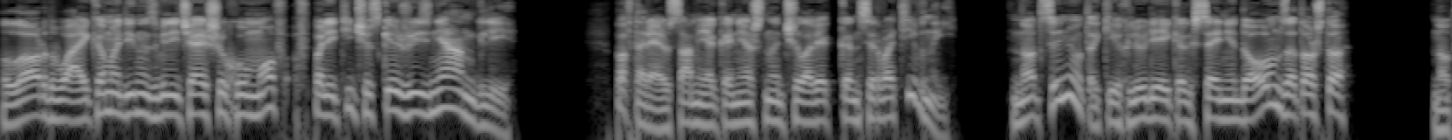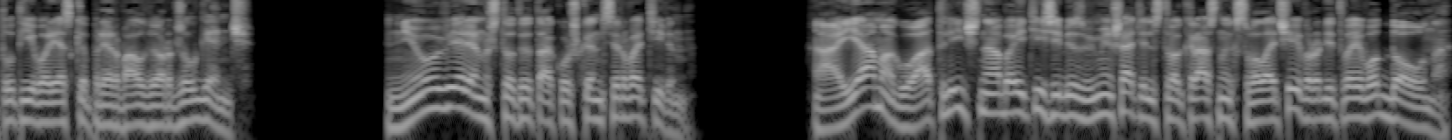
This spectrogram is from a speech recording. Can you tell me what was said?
Лорд Уайком – один из величайших умов в политической жизни Англии. Повторяю, сам я, конечно, человек консервативный, но ценю таких людей, как Сенни Доун, за то, что... Но тут его резко прервал Вёрджил Генч. Не уверен, что ты так уж консервативен. А я могу отлично обойтись и без вмешательства красных сволочей вроде твоего Доуна.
